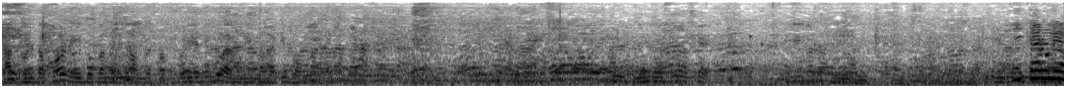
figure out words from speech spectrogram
সাত ঘণ্টা পর এই দোকানগুলো আমরা সব সরিয়ে দেবো এবং এই মেলাটি বন্ধ করব।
